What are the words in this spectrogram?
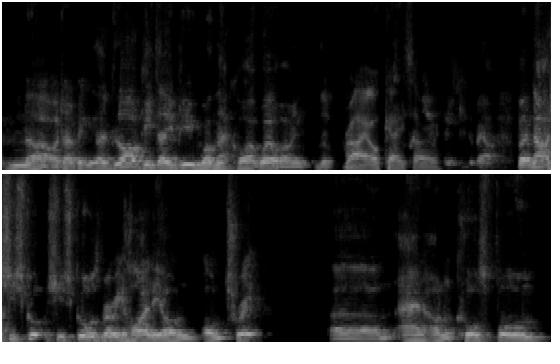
No, I don't think the Largy debut won that quite well. I think the Right. Okay. I'm Sorry. thinking about, but no, she sco- she scores very highly on on trip um, and on a course form.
